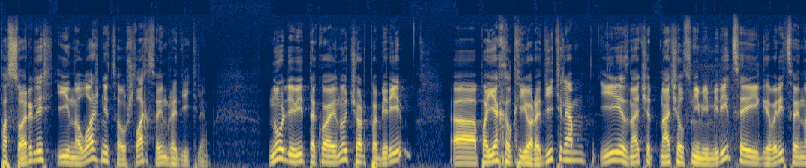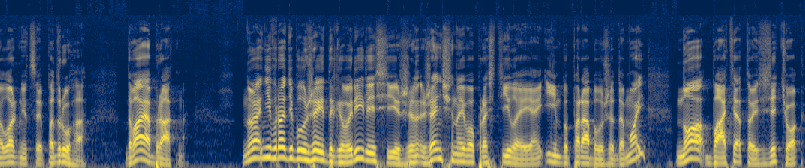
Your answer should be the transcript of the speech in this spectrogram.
поссорились, и наложница ушла к своим родителям. Ну, Левит такой, ну, черт побери, э, поехал к ее родителям и, значит, начал с ними мириться и говорить своей наложнице, подруга, давай обратно. Ну, они вроде бы уже и договорились, и женщина его простила, и им бы пора бы уже домой – но батя, то есть зятек,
